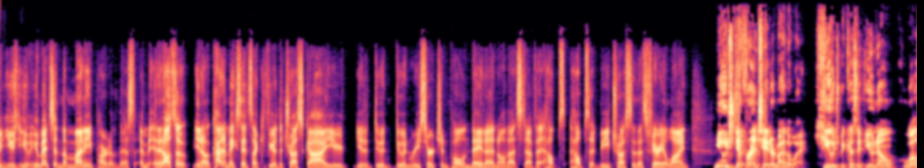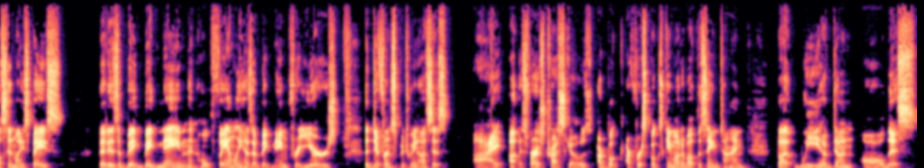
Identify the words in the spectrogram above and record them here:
When you, you you mentioned the money part of this, and it also you know kind of makes sense. Like if you're the trust guy, you you know doing doing research and pulling data and all that stuff, it helps helps it be trusted. That's very aligned. Huge differentiator, by the way, huge because if you know who else in my space that is a big big name, and whole family has a big name for years. The difference between us is I, uh, as far as trust goes, our book, our first books came out about the same time, but we have done all this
